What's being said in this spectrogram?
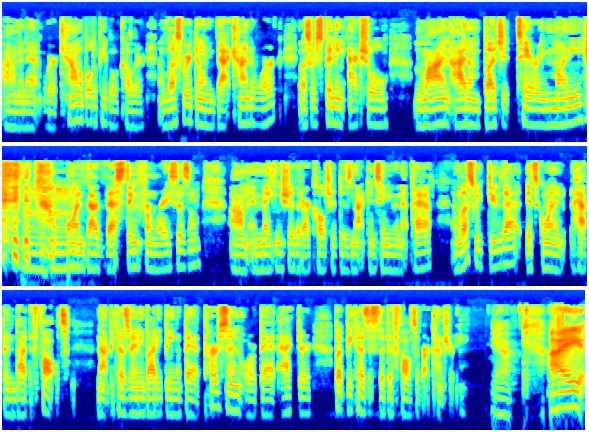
um, and that we're accountable to people of color unless we're doing that kind of work unless we're spending actual line item budgetary money mm-hmm. on divesting from racism um, and making sure that our culture does not continue in that path. Unless we do that, it's going to happen by default. Not because of anybody being a bad person or a bad actor, but because it's the default of our country. Yeah. I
